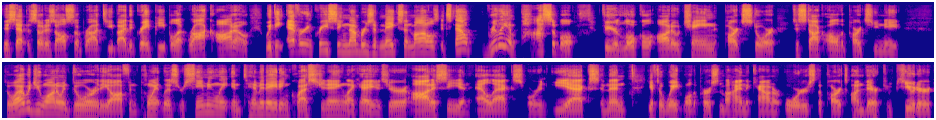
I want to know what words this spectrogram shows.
this episode is also brought to you by the great people at Rock Auto. With the ever increasing numbers of makes and models, it's now really impossible for your local auto chain parts store to stock all the parts you need. So why would you want to endure the often pointless or seemingly intimidating questioning like, hey, is your Odyssey an LX or an EX? And then you have to wait while the person behind the counter orders the parts on their computer,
